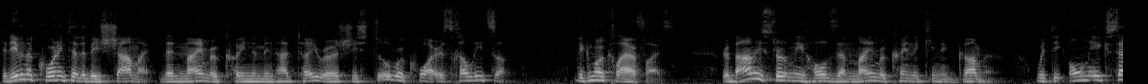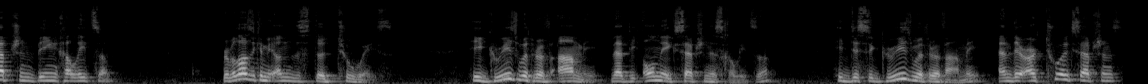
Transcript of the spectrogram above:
that even according to the Beis Shammai, that Maimer koine min Torah, she still requires chalitza. The Gemara clarifies. Rabbi certainly holds that Maimer koine kin gomer, with the only exception being chalitza. Rabbi can be understood two ways. He agrees with Rav Ami that the only exception is chalitza. He disagrees with Rav Ami, and there are two exceptions.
